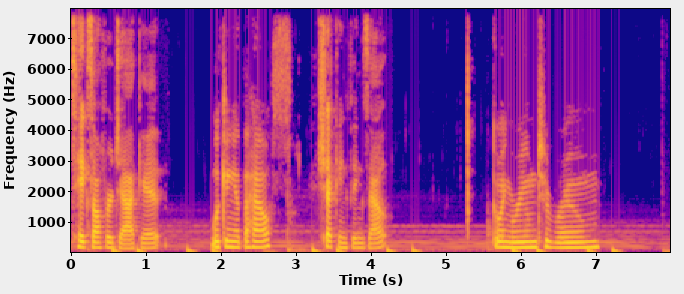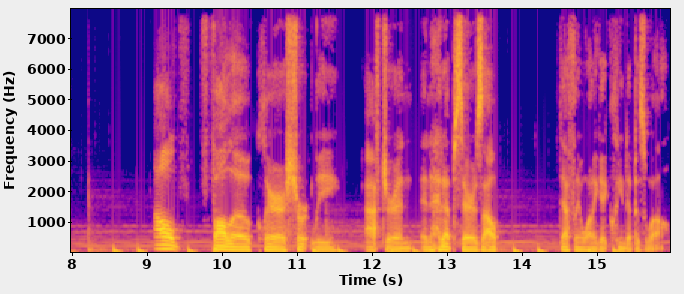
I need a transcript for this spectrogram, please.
takes off her jacket, Looking at the house, checking things out. going room to room. I'll follow Clara shortly after and, and head upstairs. I'll definitely want to get cleaned up as well.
